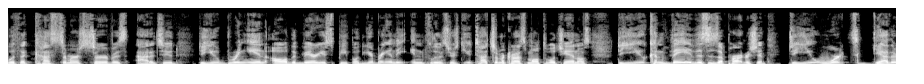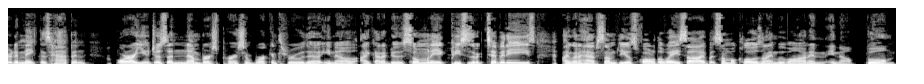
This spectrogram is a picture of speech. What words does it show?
with a customer service attitude? Do you bring in all the various people? Do you bring in the influencers? Do you touch them across multiple channels? Do you convey this as a partnership? Do you work together to make this happen? Or are you just a numbers person working through the, you know, I got to do so many pieces of activities. I'm going to have some deals fall to the wayside, but some will close and I move on and, you know, boom,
